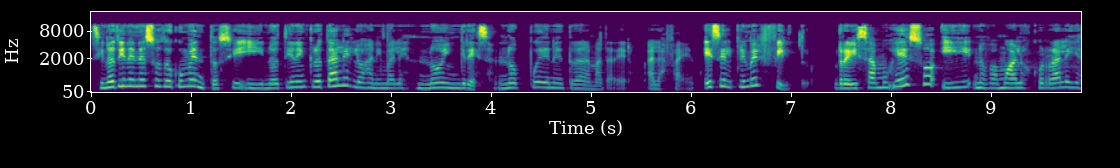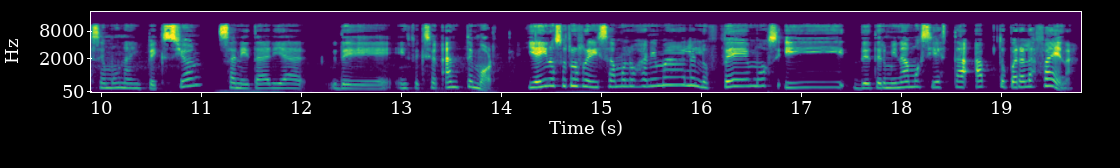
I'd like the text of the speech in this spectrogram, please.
Si no tienen esos documentos y no tienen crotales, los animales no ingresan, no pueden entrar al matadero, a la faena. Es el primer filtro. Revisamos eso y nos vamos a los corrales y hacemos una inspección sanitaria de inspección ante morte. Y ahí nosotros revisamos los animales, los vemos y determinamos si está apto para la faena.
